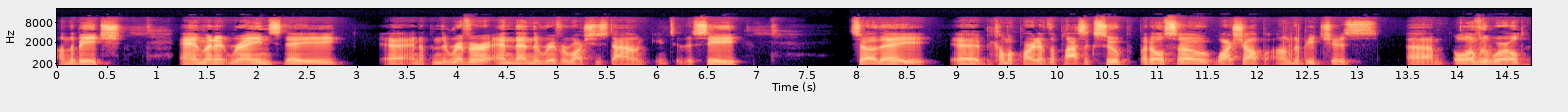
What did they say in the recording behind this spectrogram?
on the beach. And when it rains, they uh, end up in the river, and then the river washes down into the sea. So they uh, become a part of the plastic soup, but also wash up on the beaches um, all over the world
